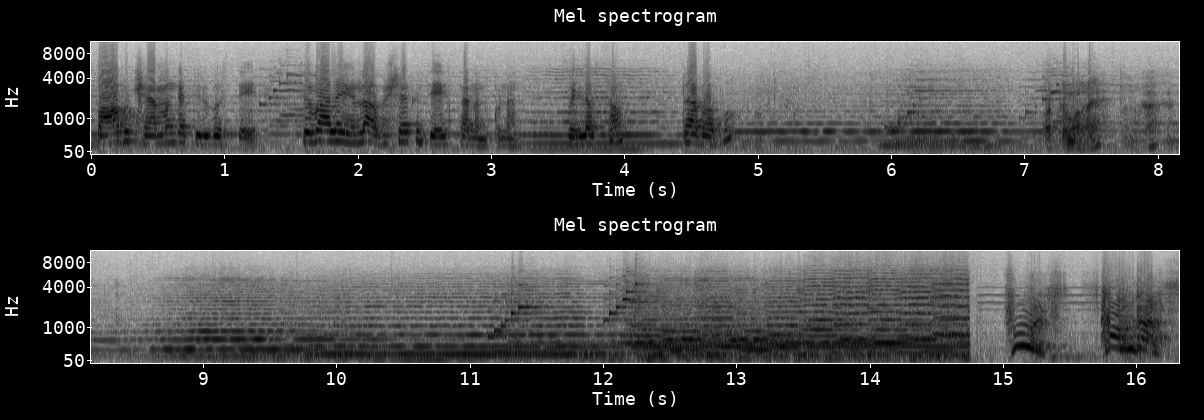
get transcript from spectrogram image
బాబు క్షేమంగా తిరిగి వస్తే శివాలయంలో అభిషేకం చేయిస్తాననుకున్నాను. వెళ్ళొస్తాం. రా బాబు. పక్కమా ఫూల్స్ స్కౌండ్రల్స్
